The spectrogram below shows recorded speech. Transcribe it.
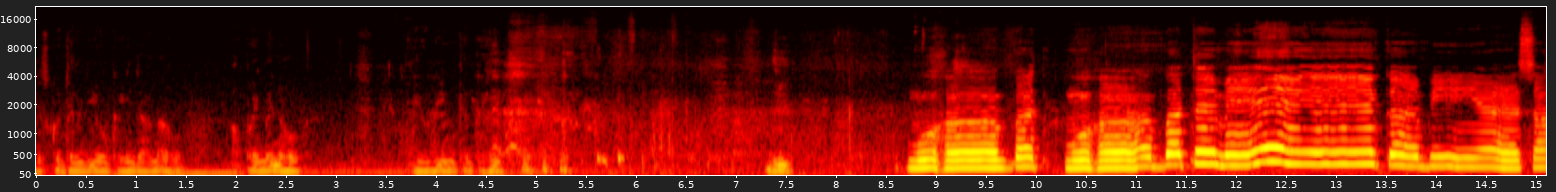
جس کو جلدی ہو کہیں جانا ہو اپوائنمنٹ ہو ویونگ کا کہیں جی محبت محبت میں کبھی ایسا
